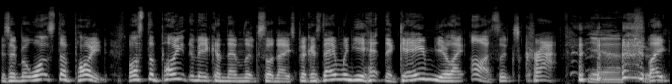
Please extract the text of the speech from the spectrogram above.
It's like, but what's the point? What's the point of making them look so nice? Because then when you hit the game, you're like, oh, this looks crap. Yeah, like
